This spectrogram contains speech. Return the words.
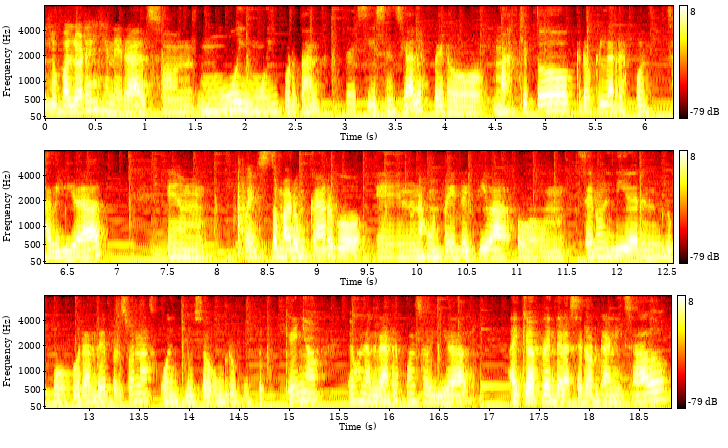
los valores en general son muy, muy importantes y esenciales, pero más que todo creo que la responsabilidad pues tomar un cargo en una junta directiva o ser un líder en un grupo grande de personas o incluso un grupo pequeño es una gran responsabilidad. Hay que aprender a ser organizado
